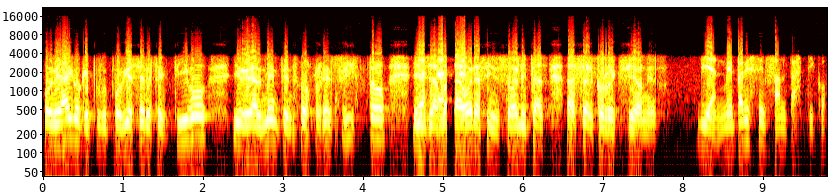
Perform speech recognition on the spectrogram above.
o de algo que podía ser efectivo y realmente no resisto en llamar a horas insólitas a hacer correcciones. Bien, me parece fantástico.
